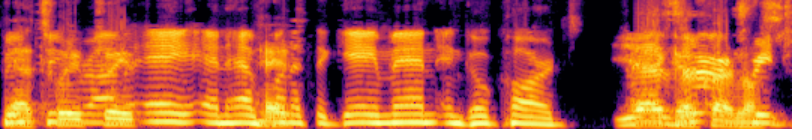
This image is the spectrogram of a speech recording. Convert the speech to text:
tweet. Yeah, tweet, tweet, tweet, Robert. tweet. Hey, and have fun at the game, man, and go cards. Yes, go sir. Cardinals. Tweet,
